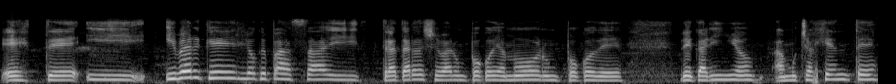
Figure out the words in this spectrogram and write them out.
Este, y, ver qué es lo que pasa y tratar de llevar un poco de amor, un poco de, cariño a mucha gente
